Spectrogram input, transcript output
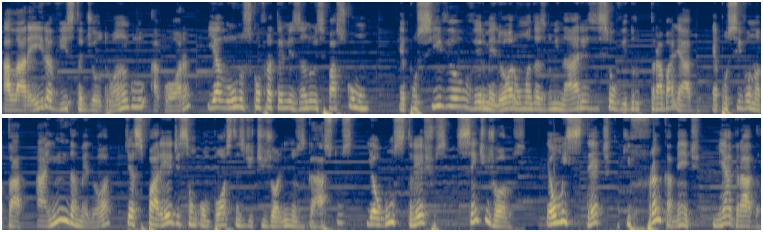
a lareira vista de outro ângulo agora e alunos confraternizando no espaço comum, é possível ver melhor uma das luminárias e seu vidro trabalhado. É possível notar ainda melhor que as paredes são compostas de tijolinhos gastos e alguns trechos sem tijolos. É uma estética que francamente me agrada.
